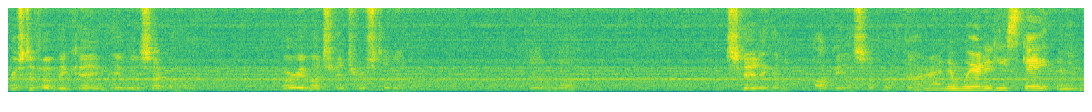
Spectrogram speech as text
Christopher became, he was a second one, very much interested in, in uh, skating and hockey and stuff like that. All right, and where did he skate and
